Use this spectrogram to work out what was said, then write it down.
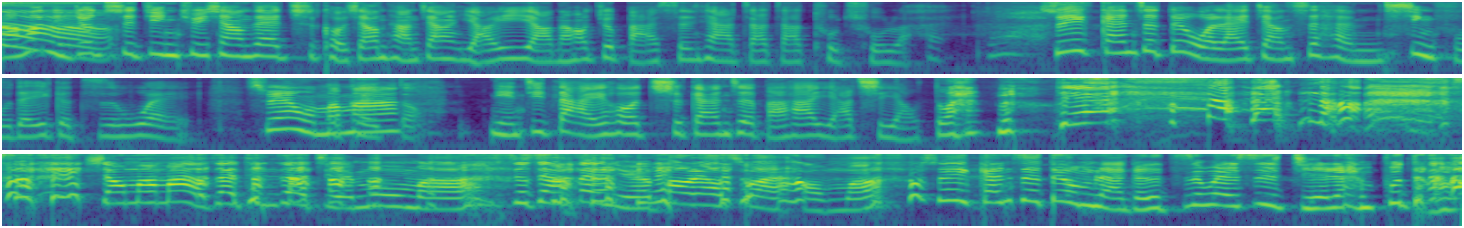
哪！然后你就吃进去，像在吃口香糖这样摇一摇，然后就把剩下的渣渣吐出来。哇！所以甘蔗对我来讲是很幸福的一个滋味。虽然我妈妈年纪大以后吃甘蔗，把她牙齿咬断了。天！所以小妈妈有在听这个节目吗？就这样被女儿爆料出来好吗？所以甘蔗对我们两个的滋味是截然不同的。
